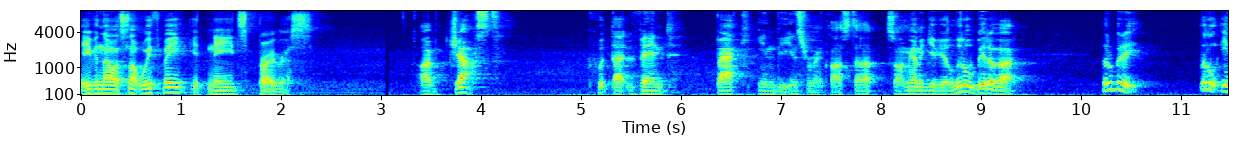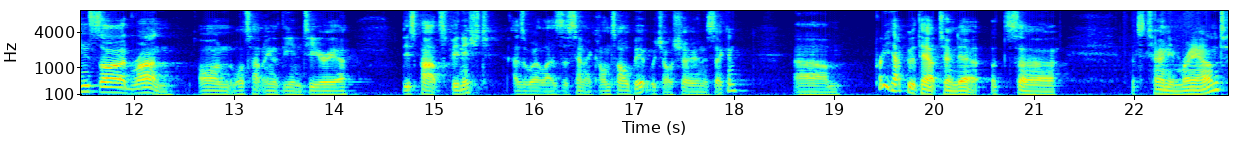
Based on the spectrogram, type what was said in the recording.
even though it's not with me, it needs progress. I've just put that vent back in the instrument cluster. So I'm going to give you a little bit of a little bit of, little inside run on what's happening with the interior. This part's finished, as well as the center console bit, which I'll show you in a second. Um, pretty happy with how it turned out. Let's uh, let's turn him round.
